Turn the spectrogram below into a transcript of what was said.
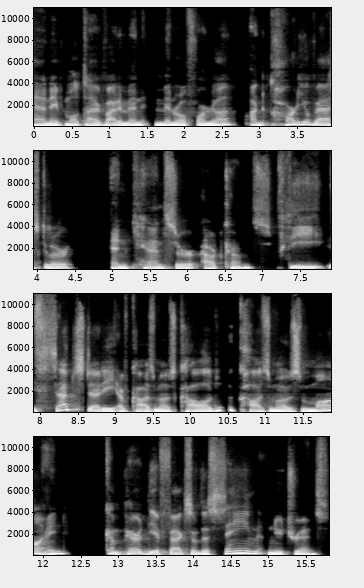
and a multivitamin mineral formula on cardiovascular and cancer outcomes. The sub study of Cosmos, called Cosmos Mind, compared the effects of the same nutrients,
